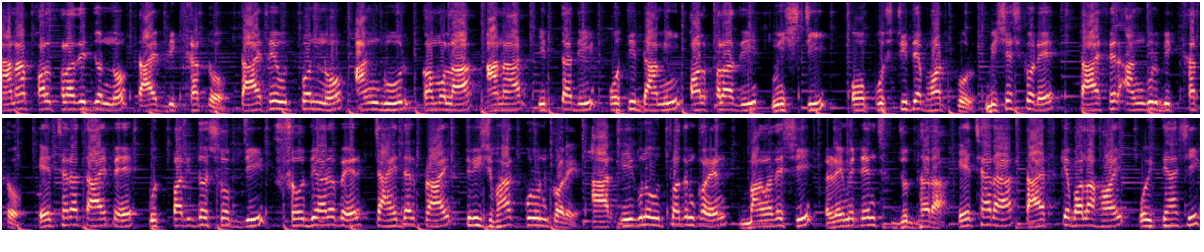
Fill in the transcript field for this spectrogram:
নানা ফল ফলাদির জন্য তাইফ বিখ্যাত। তাইফে উৎপন্ন আঙ্গুর, কমলা, আনার ইত্যাদি অতি দামি ফল ফলাদি, মিষ্টি ও পুষ্টিতে ভরপুর। বিশেষ করে তাইফের আঙ্গুর বিখ্যাত। এছাড়া তাইফে উৎপাদিত সবজি সৌদি আরবের চাহিদার প্রায় ত্রিশ ভাগ পূরণ করে। আর এগুলো উৎপাদন করেন বাংলাদেশি রেমিটেন্স যোদ্ধারা। এছাড়া তাইফকে বলা হয় ঐতিহাসিক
